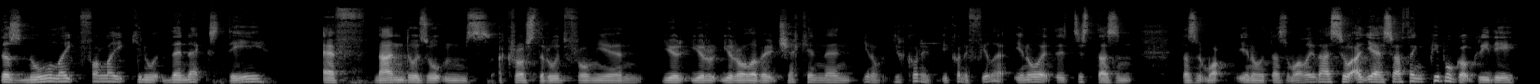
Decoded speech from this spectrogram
there's no like for like. You know, the next day, if Nando's opens across the road from you and you're you're you're all about chicken, then you know you're gonna you're gonna feel it. You know, it, it just doesn't doesn't work. You know, it doesn't work like that. So uh, yeah, so I think people got greedy.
